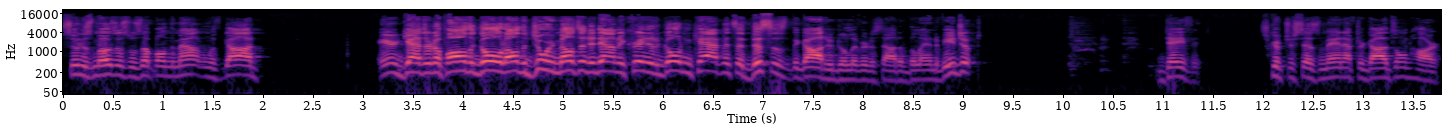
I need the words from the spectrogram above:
As soon as Moses was up on the mountain with God, Aaron gathered up all the gold, all the jewelry, melted it down, and created a golden calf and said, This is the God who delivered us out of the land of Egypt. David, Scripture says, a man after God's own heart,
